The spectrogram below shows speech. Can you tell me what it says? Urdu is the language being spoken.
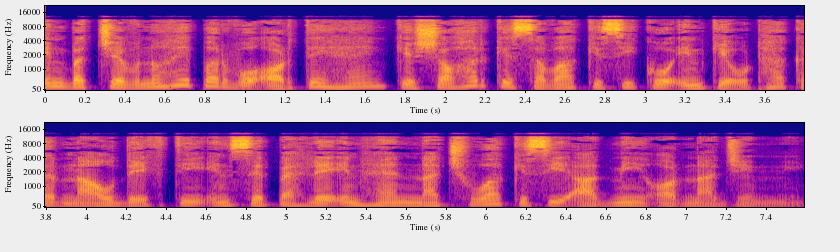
ان بچے ونوہے پر وہ عورتیں ہیں کہ شوہر کے سوا کسی کو ان کے اٹھا کر ناؤ دیکھتی ان سے پہلے انہیں نہ چھوا کسی آدمی اور نہ جیننی۔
